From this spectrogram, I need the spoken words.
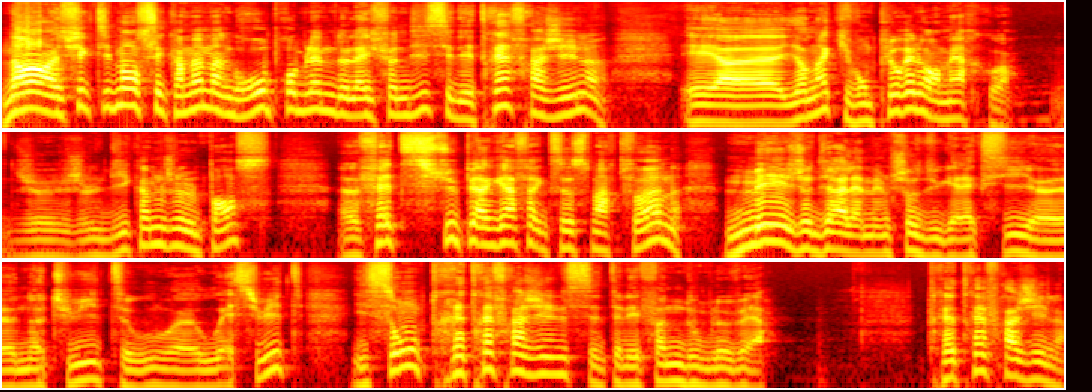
Non, effectivement, c'est quand même un gros problème de l'iPhone 10. Il est très fragile. Et euh, il y en a qui vont pleurer leur mère, quoi. Je, le dis comme je le pense. Euh, faites super gaffe avec ce smartphone, mais je dirais la même chose du Galaxy euh, Note 8 ou, ou, S8. Ils sont très très fragiles, ces téléphones double verre. Très très fragiles.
